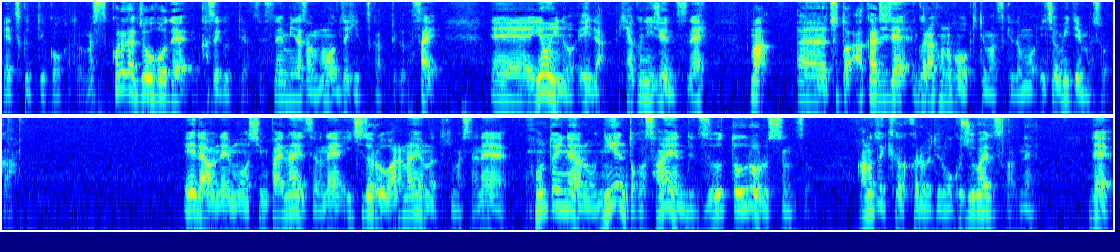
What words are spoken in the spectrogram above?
え作っていこうかと思います。これが情報で稼ぐってやつですね。皆さんもぜひ使ってください、えー、4位のエイダ。120円ですね。まあえー、ちょっと赤字でグラフの方来てますけども一応見てみましょうかエーダはね、もう心配ないですよね。1ドル割らないようになってきましたね。本当にね、あの、2円とか3円でずっとうろうろしてたんですよ。あの時から比べて60倍ですからね。で、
